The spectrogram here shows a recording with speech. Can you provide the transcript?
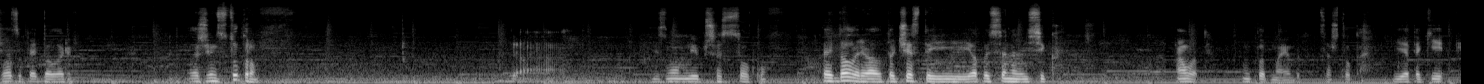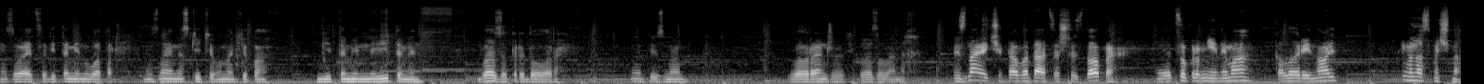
25 доларів. Але ж він з цукром. Да. Візьмемо ліпше з соку. 5 доларів, але то чистий апельсиновий сік. А от, ну тут має бути ця штука. Є такий, називається вітамін Water. Не знаю наскільки воно, типа, вітамін, не вітамін. 2 за 3 долари. От візьмемо. Два оранжевих, два зелених. Не знаю, чи та вода це щось добре, цукру в ній нема, калорій ноль. І вона смачна.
